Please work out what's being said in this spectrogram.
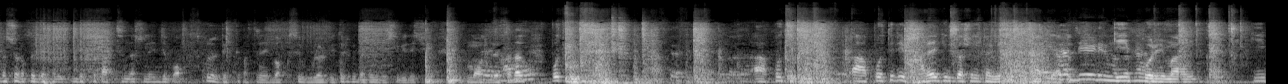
দর্শক আপনি দেখেন দেখতে পাচ্ছেন আসলে এই যে বক্সগুলো দেখতে পাচ্ছেন এই বক্সগুলোর ভিতরে কিন্তু দেখেন দেশি বিদেশি মদ রয়েছে প্রতি- প্রতিটি ভাড়ে কিন্তু আসলে কি পরিমাণ কি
